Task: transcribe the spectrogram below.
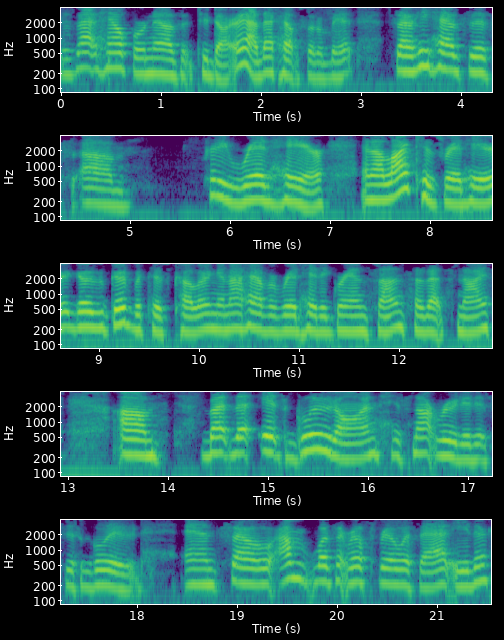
Does that help or now is it too dark? Yeah, that helps a little bit. So he has this um, pretty red hair. And I like his red hair. It goes good with his coloring. And I have a red-headed grandson, so that's nice. Um, but the, it's glued on. It's not rooted. It's just glued. And so I wasn't real thrilled with that either.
